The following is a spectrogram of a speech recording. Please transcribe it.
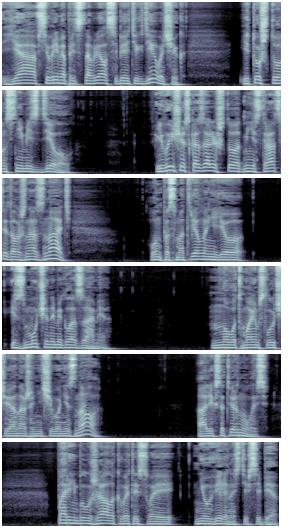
«Я все время представлял себе этих девочек и то, что он с ними сделал. И вы еще сказали, что администрация должна знать...» Он посмотрел на нее измученными глазами. Но вот в моем случае она же ничего не знала. Алекс отвернулась. Парень был жалок в этой своей неуверенности в себе.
